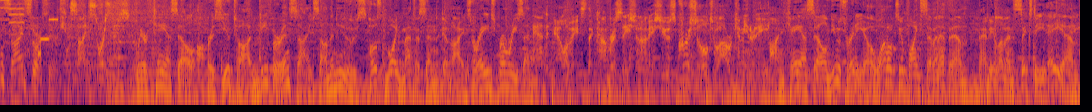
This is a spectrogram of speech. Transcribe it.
Inside Sources. Inside Sources. Where KSL offers Utah deeper insights on the news. Host Boyd Matheson divides rage from reason and elevates the conversation on issues crucial to our community. On KSL News Radio 102.7 FM and 1160 AM.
